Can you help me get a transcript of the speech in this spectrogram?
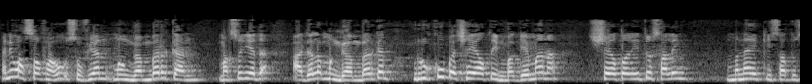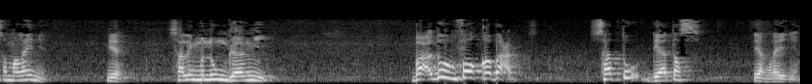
Ini wasafahu Sufyan menggambarkan maksudnya adalah menggambarkan ruku basyayatin bagaimana syaitan itu saling menaiki satu sama lainnya. Ya, saling menunggangi. Ba'duhum fawqa ba'd. Satu di atas yang lainnya.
